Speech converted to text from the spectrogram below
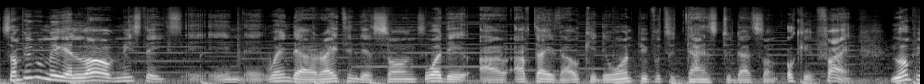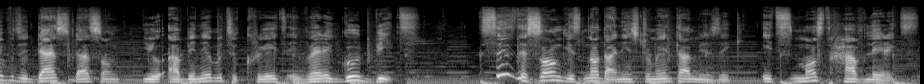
Some people make a lot of mistakes in, in, when they are writing their songs. What they are after is that okay, they want people to dance to that song. Okay, fine. You want people to dance to that song. You have been able to create a very good beat. Since the song is not an instrumental music, it must have lyrics.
